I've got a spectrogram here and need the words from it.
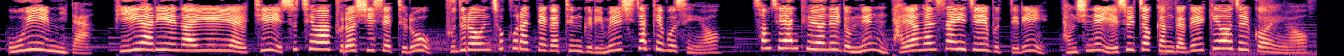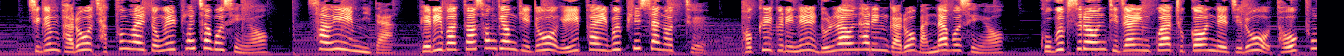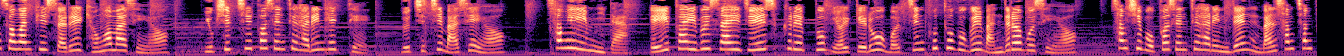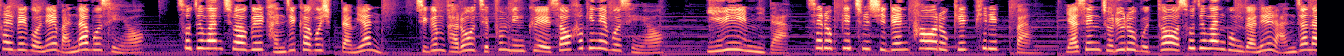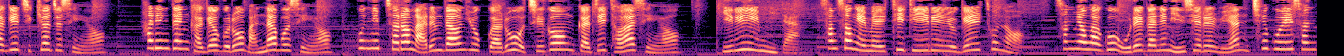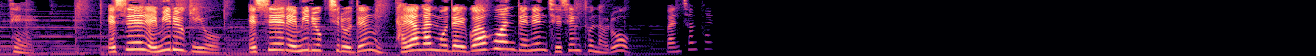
5위입니다. BRENIALT 수채화 브러쉬 세트로 부드러운 초코라떼 같은 그림을 시작해보세요. 섬세한 표현을 돕는 다양한 사이즈의 붓들이 당신의 예술적 감각을 깨워줄 거예요. 지금 바로 작품 활동을 펼쳐보세요. 4위입니다. 베리버터 성경기도 A5 필사노트 버클 그린을 놀라운 할인가로 만나보세요. 고급스러운 디자인과 두꺼운 내지로 더욱 풍성한 필사를 경험하세요. 67% 할인 혜택 놓치지 마세요. 3위입니다. A5 사이즈의 스크랩북 10개로 멋진 포토북을 만들어 보세요. 35% 할인된 13,800원에 만나보세요. 소중한 추억을 간직하고 싶다면 지금 바로 제품 링크에서 확인해 보세요. 2위입니다. 새롭게 출시된 파워로켓 피립방. 야생 조류로부터 소중한 공간을 안전하게 지켜주세요. 할인된 가격으로 만나보세요. 꽃잎처럼 아름다운 효과로 즐거움까지 더하세요. 1위입니다. 삼성 MLT D116L 토너. 선명하고 오래가는 인쇄를 위한 최고의 선택. SL M1625, SL M1675 등 다양한 모델과 호환되는 재생 토너로 11,800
